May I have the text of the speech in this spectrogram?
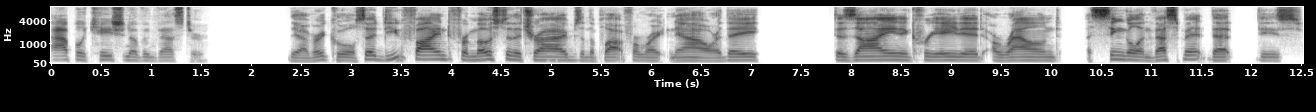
application of investor. Yeah, very cool. So do you find for most of the tribes on the platform right now, are they designed and created around a single investment that these,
